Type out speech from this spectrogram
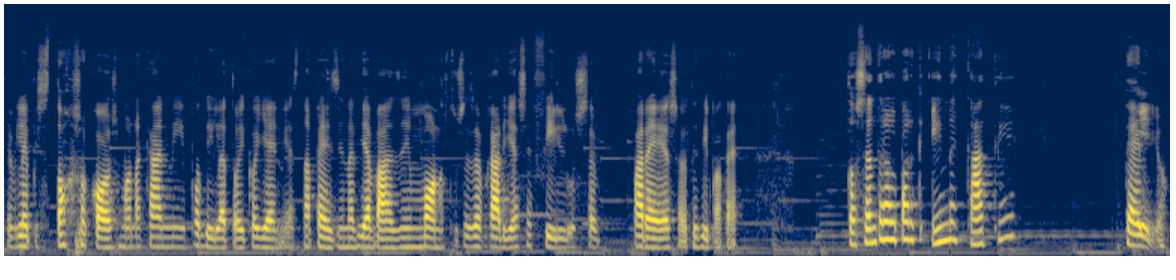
και βλέπεις τόσο κόσμο να κάνει ποδήλατο οικογένειας, να παίζει, να διαβάζει μόνος του σε ζευγάρια, σε φίλους, σε παρέες, σε οτιδήποτε. Το Central Park είναι κάτι τέλειο.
